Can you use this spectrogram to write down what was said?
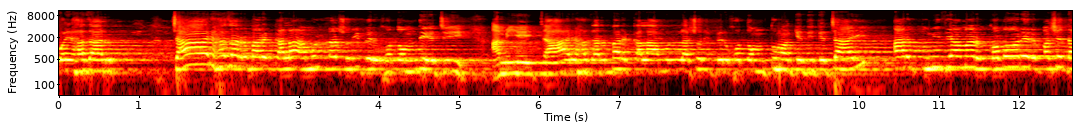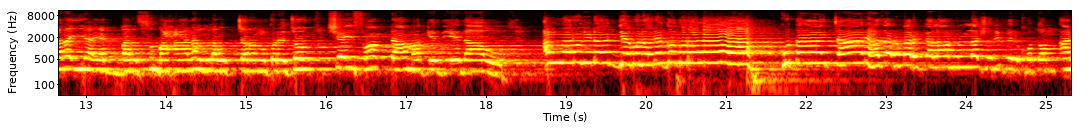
কয় হাজার? চার হাজার বার কালামুল্লাহ শরীফের খতম দিয়েছি। আমি এই চার হাজার বার কালামুল্লাহ শরীফের খতম তোমাকে দিতে চাই। আর তুমি যে আমার কবরের পাশে দাঁড়াইয়া একবার সুবাহান আল্লাহ উচ্চারণ করেছ, সেই সবটা আমাকে দিয়ে দাও। কোথায় চার শরীফের খতম আর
